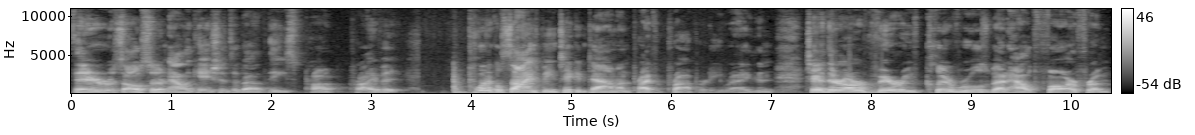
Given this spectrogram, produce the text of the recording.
there was also allegations about these pro- private political signs being taken down on private property, right? And so there are very clear rules about how far from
